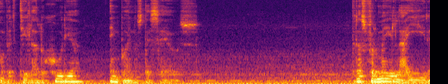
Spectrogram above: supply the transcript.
converti a lujuria em buenos deseos. Transformei a ira,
